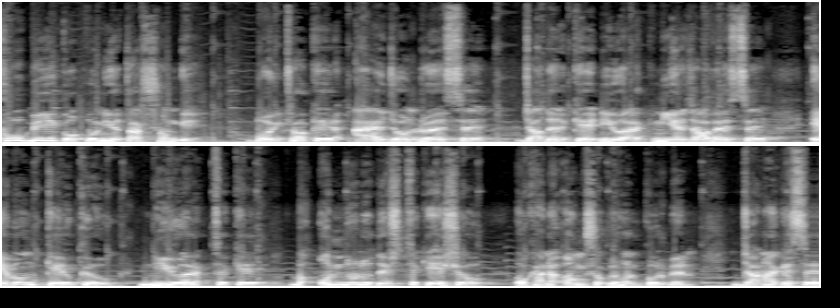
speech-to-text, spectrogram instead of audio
খুবই গোপনীয়তার সঙ্গে বৈঠকের আয়োজন রয়েছে, যাদেরকে নিউ ইয়র্ক নিয়ে যাওয়া হয়েছে এবং কেউ কেউ নিউ ইয়র্ক থেকে বা অন্য অন্য দেশ থেকে এসেও ওখানে অংশগ্রহণ করবেন। জানা গেছে,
